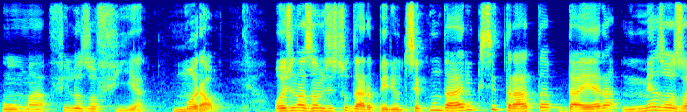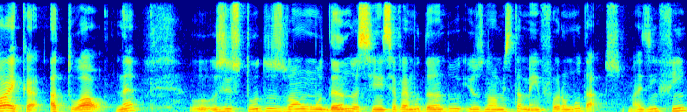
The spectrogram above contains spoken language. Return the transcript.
uma filosofia moral. Hoje nós vamos estudar o período secundário, que se trata da era mesozoica atual, né? Os estudos vão mudando, a ciência vai mudando e os nomes também foram mudados. Mas enfim,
